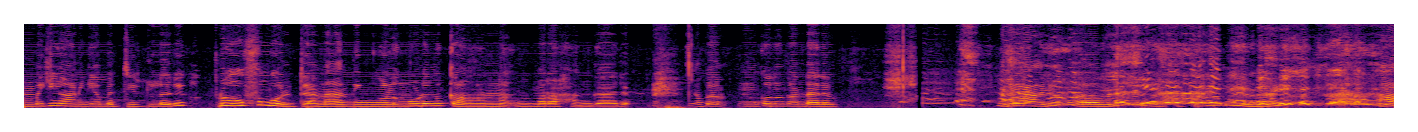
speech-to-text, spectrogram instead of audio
അമ്മയ്ക്ക് കാണിക്കാൻ പറ്റിയിട്ടുള്ളൊരു പ്രൂഫും കൊടുത്തിട്ടാണ്. നിങ്ങളും കൂടെ ഒന്ന് കാണണം. ഇവന്മാരുടെ അഹങ്കാരം. അപ്പം നമുക്കൊന്ന് കണ്ടാലോ? ഞാനും അവിടെ. ആ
